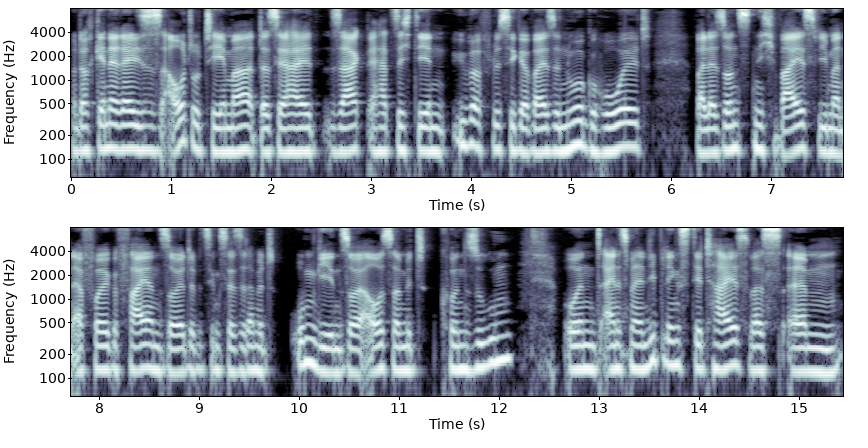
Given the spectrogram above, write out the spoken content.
Und auch generell dieses Autothema, dass er halt sagt, er hat sich den überflüssigerweise nur geholt, weil er sonst nicht weiß, wie man Erfolge feiern sollte, beziehungsweise damit umgehen soll, außer mit Konsum. Und eines meiner Lieblingsdetails, was ähm,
